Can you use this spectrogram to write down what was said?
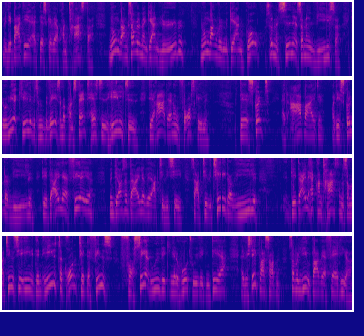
Men det er bare det, at der skal være kontraster. Nogle gange så vil man gerne løbe, nogle gange vil man gerne gå, og så vil man sidde ned, og så vil man hvile sig. Det er jo mere kedeligt, hvis man bevæger sig med konstant hastighed hele tiden. Det er rart, at der er nogle forskelle. Det er skønt at arbejde, og det er skønt at hvile. Det er dejligt at have ferie, men det er også dejligt at være aktivitet. Så aktivitet og hvile, det er dejligt at have kontrasterne, som Martinus siger egentlig, den eneste grund til, at der findes forceret udvikling eller hurtig udvikling, det er, at hvis det ikke var sådan, så vil livet bare være fattigere.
